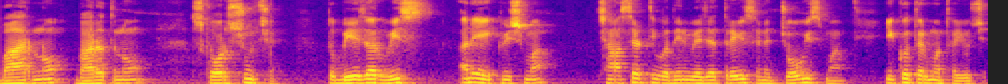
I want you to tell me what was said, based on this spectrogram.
બહારનો ભારતનો સ્કોર શું છે? તો બે હજાર વીસ અને એકવીસમાં છાસઠથી વધીને બે હજાર ત્રેવીસ અને ચોવીસમાં ઇકોતેરમાં થયું છે.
